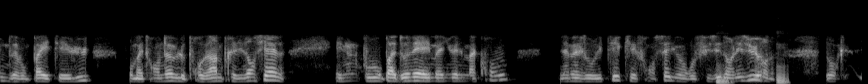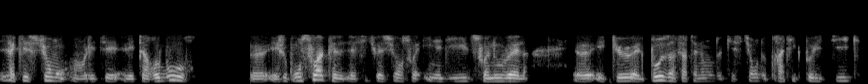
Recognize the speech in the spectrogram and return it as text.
nous n'avons pas été élus pour mettre en œuvre le programme présidentiel. Et nous ne pouvons pas donner à Emmanuel Macron la majorité que les Français lui ont refusée dans les urnes. Mm. Donc la question, en réalité, elle est à rebours. Euh, et je conçois que la situation soit inédite, soit nouvelle, euh, et qu'elle pose un certain nombre de questions de pratiques politiques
